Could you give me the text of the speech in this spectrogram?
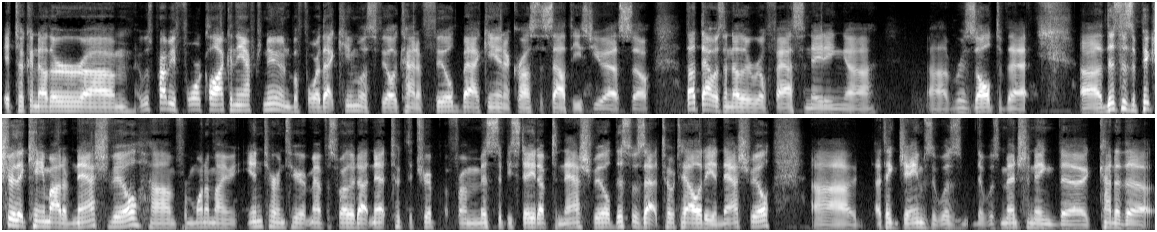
it took another. Um, it was probably four o'clock in the afternoon before that cumulus field kind of filled back in across the southeast U.S. So I thought that was another real fascinating uh, uh, result of that. Uh, this is a picture that came out of Nashville um, from one of my interns here at MemphisWeather.net. Took the trip from Mississippi State up to Nashville. This was at Totality in Nashville. Uh, I think James that was that was mentioning the kind of the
